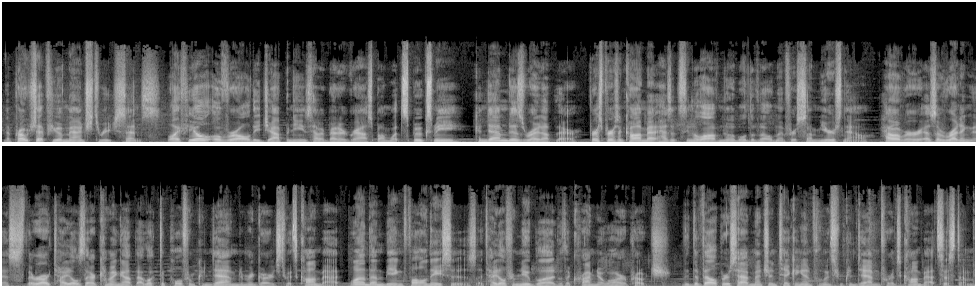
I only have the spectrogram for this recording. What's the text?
an approach that few have managed to reach since. While I feel overall the Japanese have a better grasp on what spooks me, Condemned is right up there. First person combat hasn't seen a lot of notable development for some years now. However, as of writing this, there are titles that are coming up that look to pull from Condemned in regards to its combat, one of them being Fallen Aces, a title from New Blood with a crime noir approach. The developers have mentioned taking influence from Condemned for its combat system,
